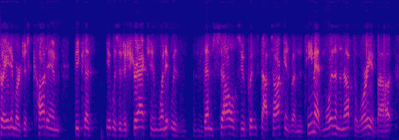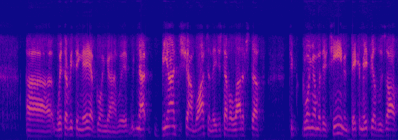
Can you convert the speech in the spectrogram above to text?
trade him or just cut him because it was a distraction when it was themselves who couldn't stop talking about him. The team had more than enough to worry about uh, with everything they have going on. Not beyond Deshaun Watson, they just have a lot of stuff to, going on with their team, and Baker Mayfield was off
